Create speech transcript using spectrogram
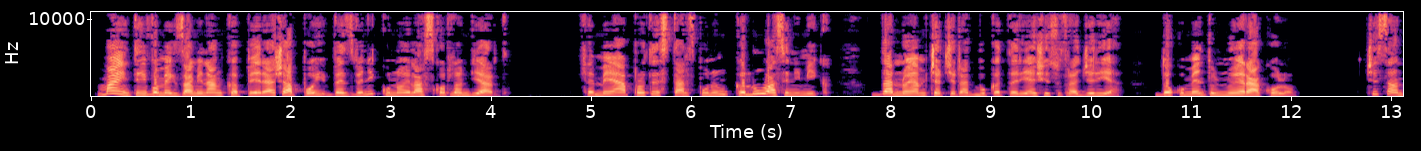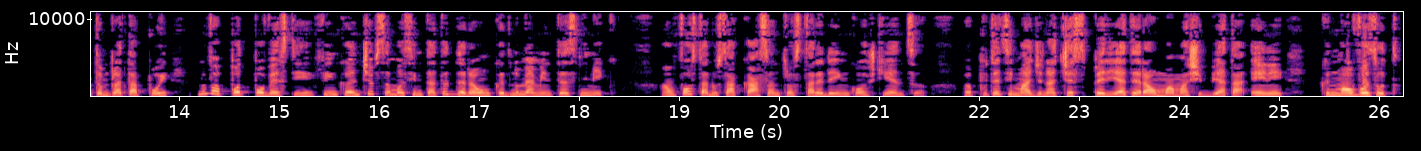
Mai întâi vom examina încăperea și apoi veți veni cu noi la Scotland Yard. Femeia a protestat spunând că nu luase nimic, dar noi am cercetat bucătăria și sufrageria. Documentul nu era acolo. Ce s-a întâmplat apoi nu vă pot povesti, fiindcă încep să mă simt atât de rău încât nu mi-amintesc nimic. Am fost adus acasă într-o stare de inconștiență. Vă puteți imagina ce speriate erau mama și biata Annie când m-au văzut.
